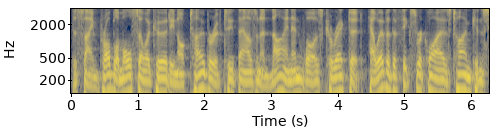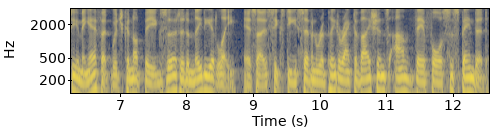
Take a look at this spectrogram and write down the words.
The same problem also occurred in October of 2009 and was corrected. However, the fix requires time consuming effort which cannot be exerted immediately. SO67 repeater activations are therefore suspended.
